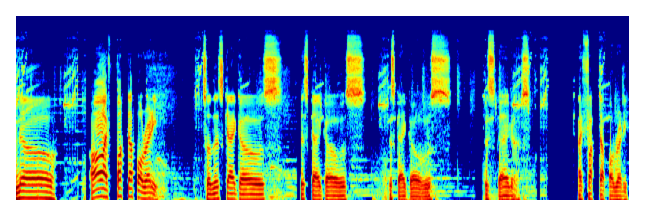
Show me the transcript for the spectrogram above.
No. Oh, I fucked up already. So this guy goes. This guy goes. This guy goes. This guy goes. I fucked up already.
